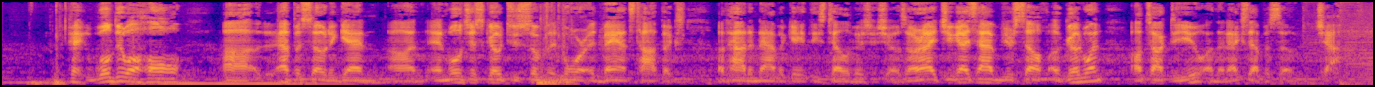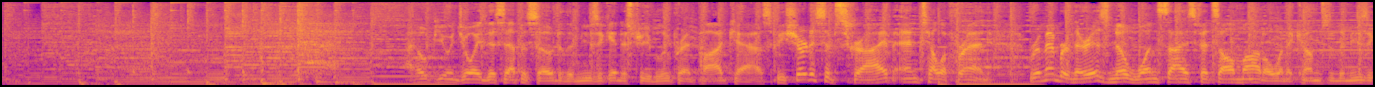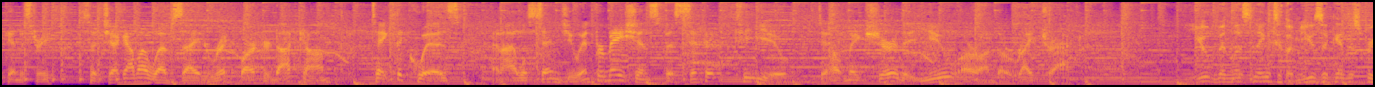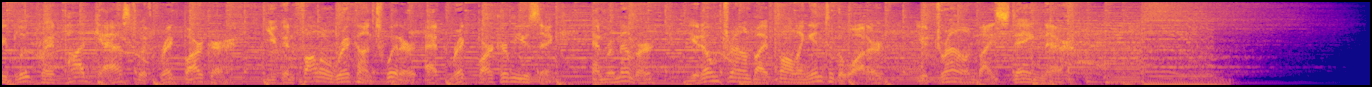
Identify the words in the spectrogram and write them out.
Pick, we'll do a whole uh, episode again on, and we'll just go to some of the more advanced topics of how to navigate these television shows. All right, you guys have yourself a good one. I'll talk to you on the next episode. Ciao. I hope you enjoyed this episode of the Music Industry Blueprint Podcast. Be sure to subscribe and tell a friend. Remember, there is no one size fits all model when it comes to the music industry. So check out my website, rickbarker.com, take the quiz, and I will send you information specific to you to help make sure that you are on the right track. You've been listening to the Music Industry Blueprint podcast with Rick Barker. You can follow Rick on Twitter at Rick Barker Music. And remember, you don't drown by falling into the water, you drown by staying there.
